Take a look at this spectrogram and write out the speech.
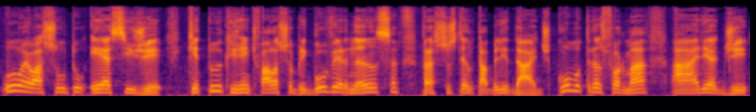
Um é o assunto ESG, que é tudo que a gente fala sobre governança para sustentabilidade, como transformar a área de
